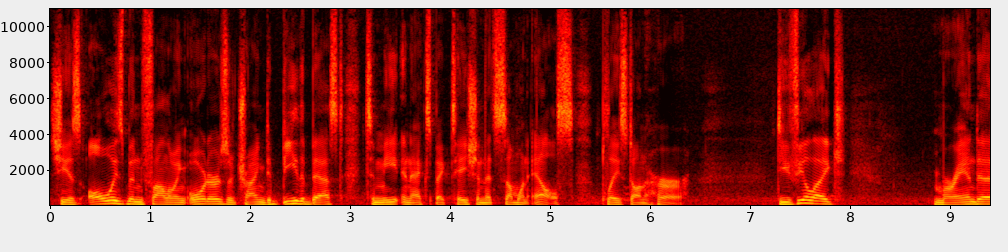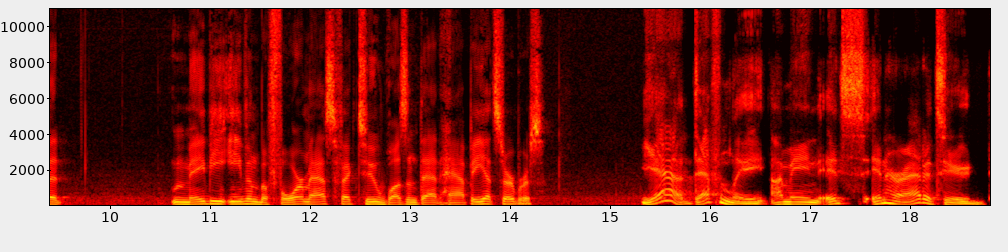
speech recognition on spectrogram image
She has always been following orders or trying to be the best to meet an expectation that someone else placed on her. Do you feel like Miranda maybe even before Mass Effect 2 wasn't that happy at Cerberus? Yeah, definitely. I mean, it's in her attitude.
